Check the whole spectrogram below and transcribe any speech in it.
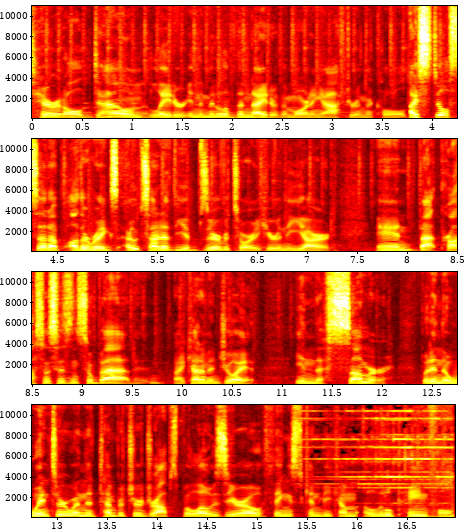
tear it all down later in the middle of the night or the morning after in the cold. I still set up other rigs outside of the observatory here in the yard, and that process isn't so bad. I kind of enjoy it. In the summer, but in the winter when the temperature drops below zero, things can become a little painful.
